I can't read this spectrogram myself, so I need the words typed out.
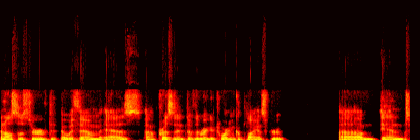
and also served with them as uh, president of the regulatory and compliance group. Um, and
